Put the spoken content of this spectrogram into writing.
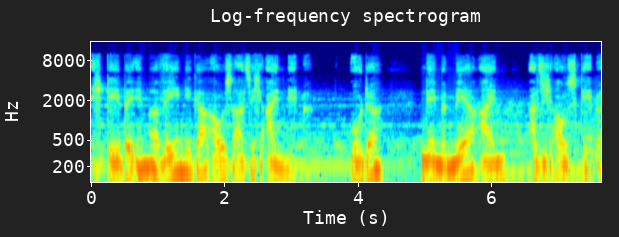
Ich gebe immer weniger aus, als ich einnehme oder nehme mehr ein, als ich ausgebe.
